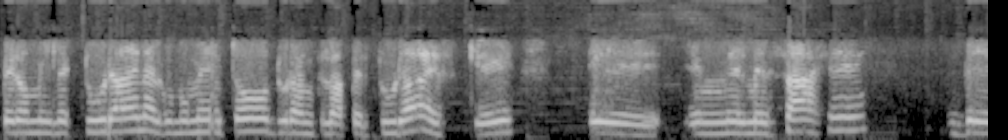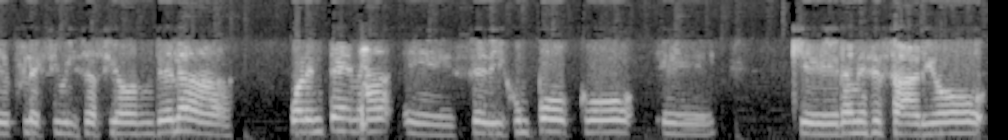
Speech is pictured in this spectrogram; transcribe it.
pero mi lectura en algún momento durante la apertura es que eh, en el mensaje de flexibilización de la cuarentena se dijo un poco que era necesario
